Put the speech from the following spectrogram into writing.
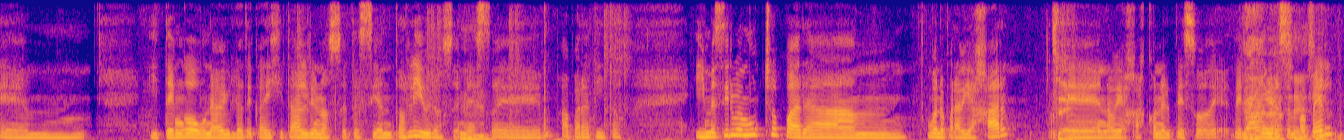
Eh, y tengo una biblioteca digital de unos 700 libros en ese aparatito. Y me sirve mucho para, mm, bueno, para viajar, porque no viajas con el peso de, de los Ah, no, libros sí, en papel. sí.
